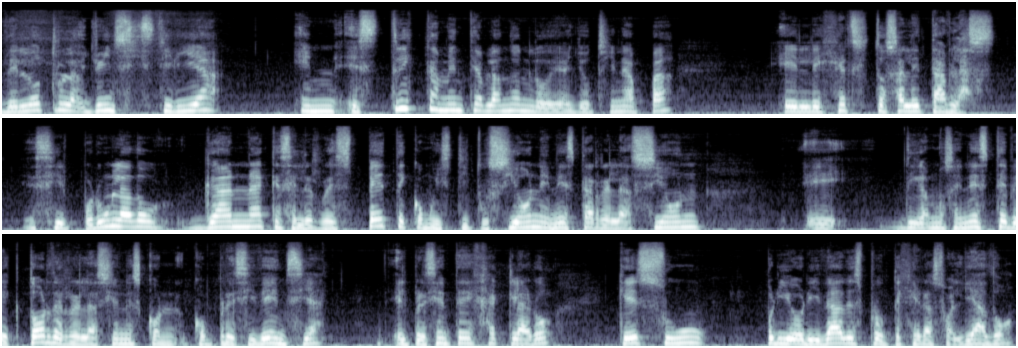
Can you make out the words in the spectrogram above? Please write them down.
del otro lado, yo insistiría en estrictamente hablando en lo de Ayotzinapa, el ejército sale tablas. Es decir, por un lado gana que se le respete como institución en esta relación, eh, digamos, en este vector de relaciones con, con, presidencia. El presidente deja claro que su prioridad es proteger a su aliado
